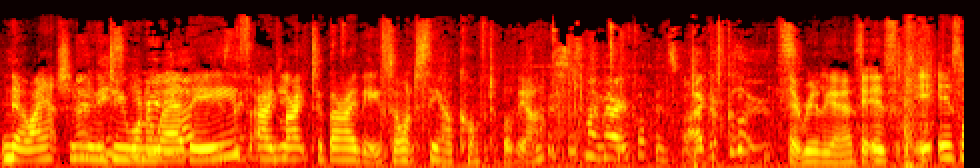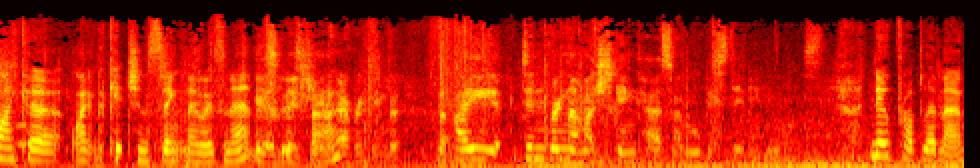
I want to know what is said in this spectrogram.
No, I actually No, really do want to really wear like these, these. I'd like to buy these. So I want to see how comfortable they are. This is my Mary Poppins bag of clothes. It really is. It is. It is like a like the kitchen sink, though, isn't it? Yeah, This, this literally bag. everything, but, but I didn't bring that much skincare, so I will be stealing yours. No problemo.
